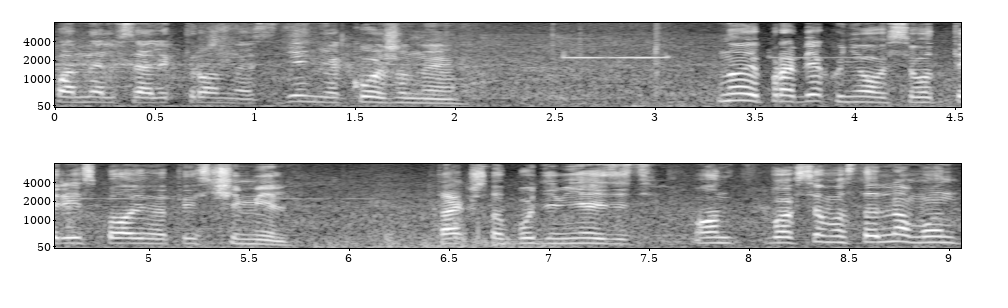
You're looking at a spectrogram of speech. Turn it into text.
панель вся электронная, сиденья кожаные. Ну и пробег у него всего три с половиной тысячи миль. Так что будем ездить. Он во всем остальном он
